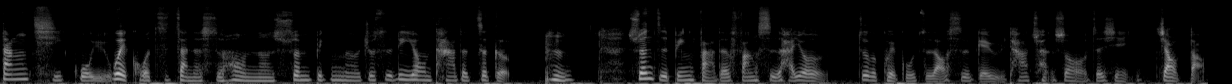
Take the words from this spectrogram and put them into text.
当齐国与魏国之战的时候呢，孙膑呢就是利用他的这个。孙子兵法的方式，还有这个鬼谷子老师给予他传授这些教导，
